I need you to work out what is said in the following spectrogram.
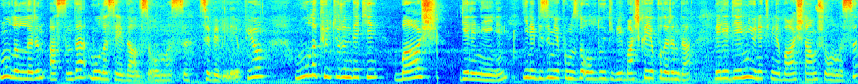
Muğlalıların aslında Muğla sevdalısı olması sebebiyle yapıyor. Muğla kültüründeki bağış geleneğinin yine bizim yapımızda olduğu gibi başka yapılarında belediyenin yönetimine bağışlanmış olması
